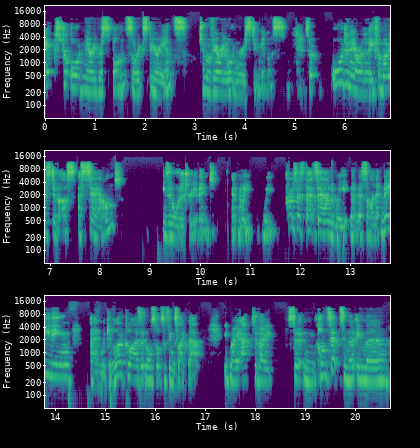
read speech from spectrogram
extraordinary response or experience to a very ordinary stimulus. So, ordinarily, for most of us, a sound is an auditory event, and we we process that sound and we assign it meaning and we can localize it and all sorts of things like that. It may activate certain concepts in the in the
